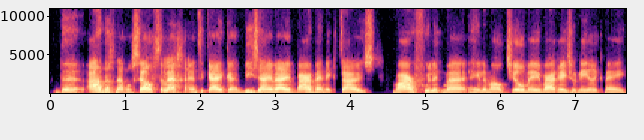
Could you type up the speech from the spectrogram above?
de aandacht naar onszelf te leggen en te kijken wie zijn wij, waar ben ik thuis, waar voel ik me helemaal chill mee, waar resoneer ik mee.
